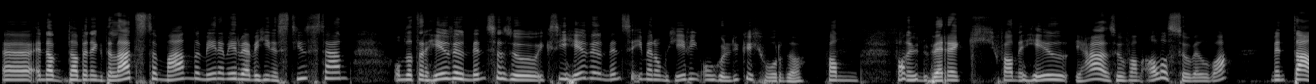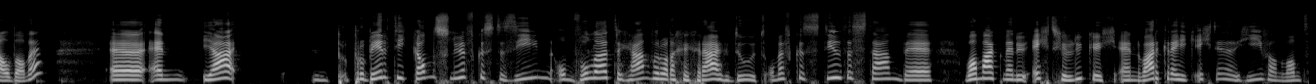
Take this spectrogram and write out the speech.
Uh, en dat, dat ben ik de laatste maanden meer en meer bij beginnen stilstaan. Omdat er heel veel mensen zo... Ik zie heel veel mensen in mijn omgeving ongelukkig worden. Van, van hun werk, van heel... Ja, zo van alles zo wel wat. Mentaal dan, hè. Uh, en ja, probeer die kans nu even te zien om voluit te gaan voor wat je graag doet. Om even stil te staan bij wat maakt mij nu echt gelukkig en waar krijg ik echt energie van. Want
